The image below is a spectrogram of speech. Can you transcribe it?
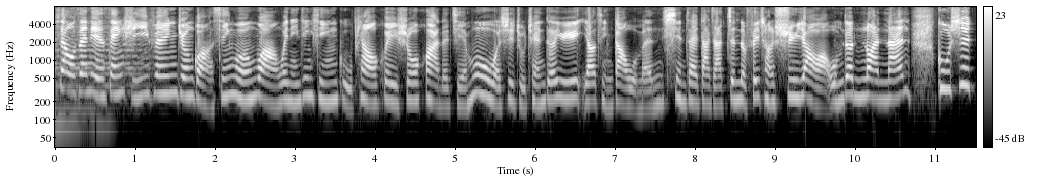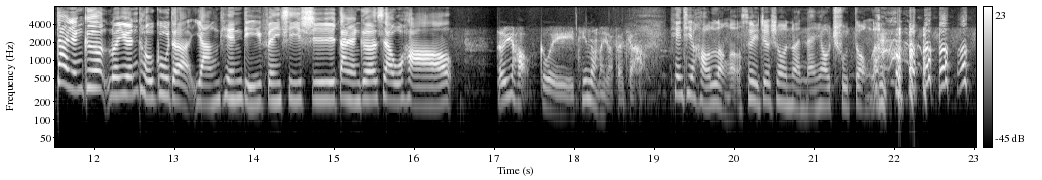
下午三点三十一分，中广新闻网为您进行股票会说话的节目，我是主持人德瑜，邀请到我们现在大家真的非常需要啊，我们的暖男股市大人哥轮源投顾的杨天迪分析师，大人哥下午好。德瑜好，各位听众朋友，大家好。天气好冷哦，所以这时候暖男要出动了。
